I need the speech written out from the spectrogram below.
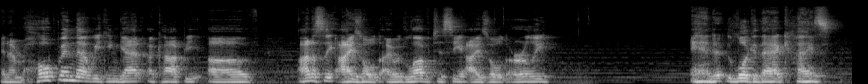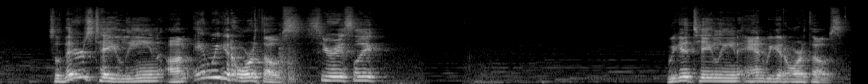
And I'm hoping that we can get a copy of, honestly, Isold. I would love to see Isold early. And look at that, guys. So there's Talene, um, and we get Orthos. Seriously? We get Talene and we get Orthos.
